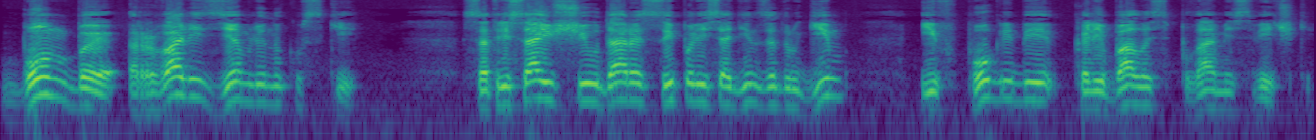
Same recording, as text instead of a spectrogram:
Бомбы рвали землю на куски. Сотрясающие удары сыпались один за другим, и в погребе колебалось пламя свечки.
